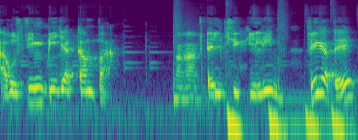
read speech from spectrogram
Agustín Villacampa, Ajá. el chiquilín. Fíjate,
